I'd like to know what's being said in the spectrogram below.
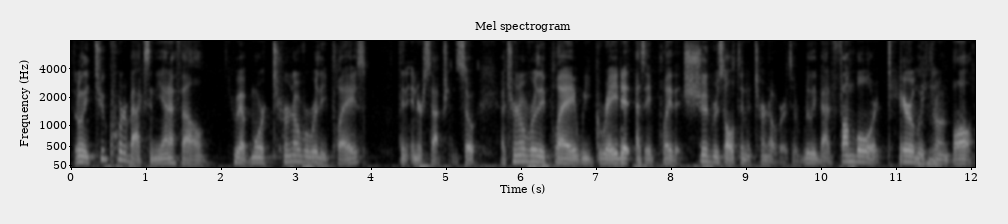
There are only two quarterbacks in the NFL who have more turnover worthy plays than interceptions. So a turnover worthy play, we grade it as a play that should result in a turnover. It's a really bad fumble or a terribly thrown ball.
